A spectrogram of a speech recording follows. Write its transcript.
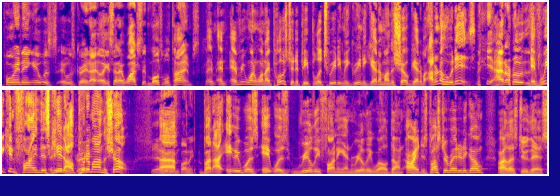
pointing. It was it was great. I, like I said, I watched it multiple times. and, and everyone, when I posted it, people are tweeting me, Greeny, get him on the show. Get him. I don't know who it is. Yeah, I don't know. This, if we can find this kid, I'll put him on the show. Um, Yeah, it was funny. But I, it was it was really funny and really well done. All right, is Buster ready to go? All right, let's do this.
